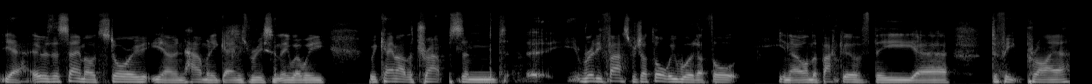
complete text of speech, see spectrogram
Yeah, it was the same old story, you know, in how many games recently where we we came out of the traps and uh, really fast, which I thought we would. I thought, you know, on the back of the uh, defeat prior,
